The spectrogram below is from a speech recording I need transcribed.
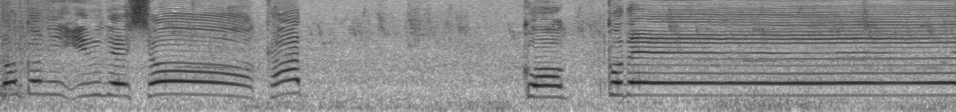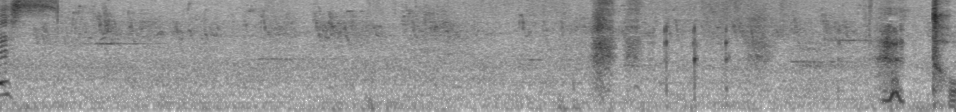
どこにいるでしょうか？ここですと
